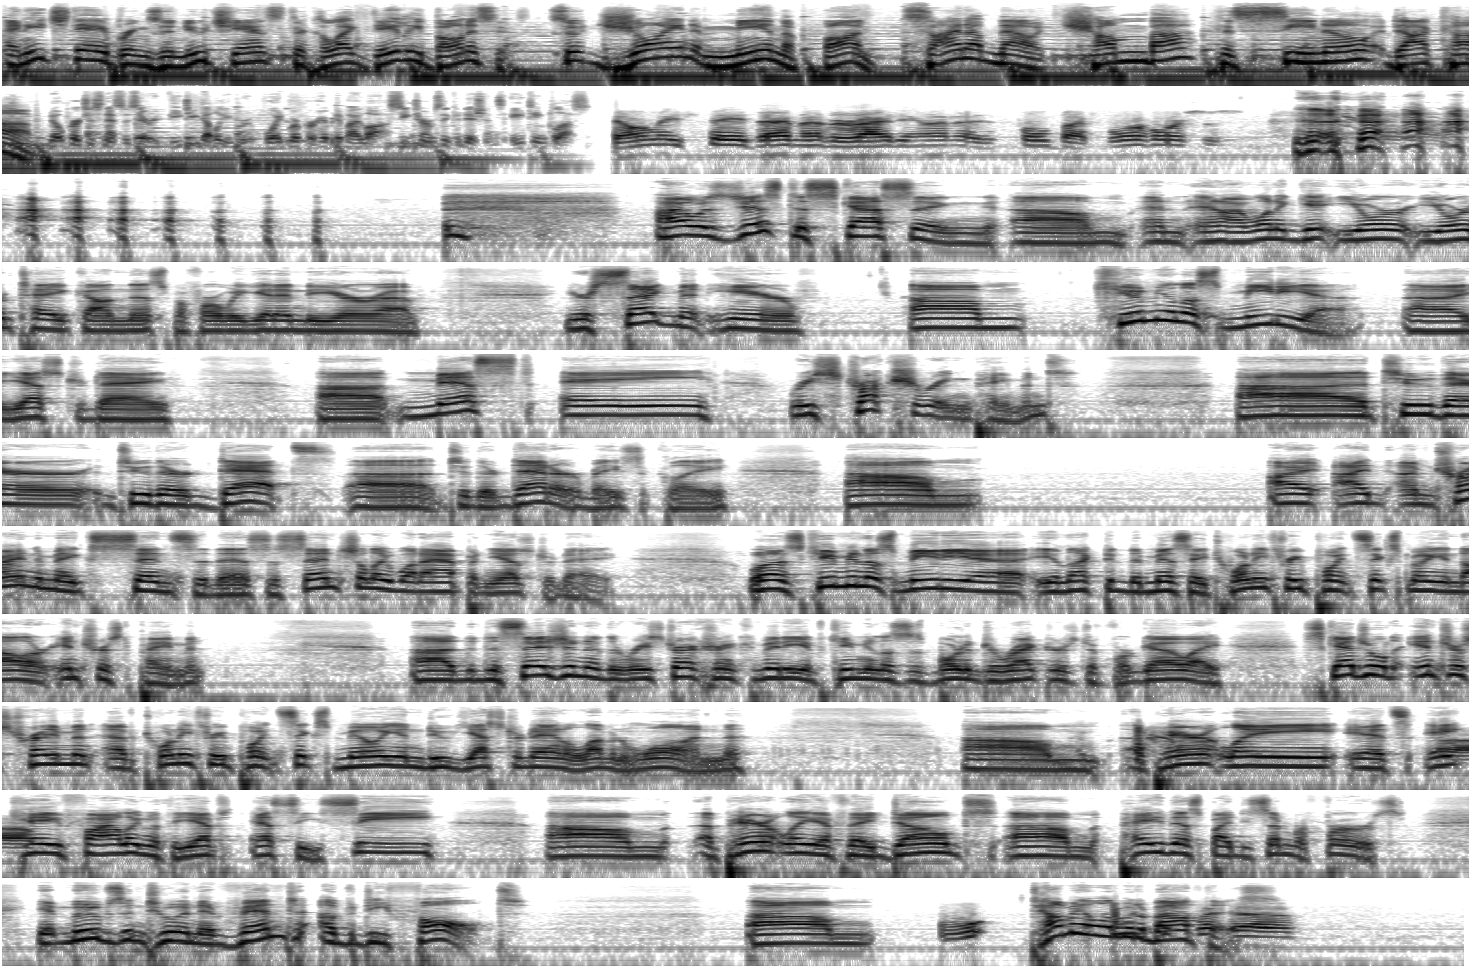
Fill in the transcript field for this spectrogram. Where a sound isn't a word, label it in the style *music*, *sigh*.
And each day brings a new chance to collect daily bonuses. So join me in the fun. Sign up now at chumbacasino.com. No purchase necessary. VGW Group. Void were prohibited by law. See terms and conditions. 18 plus. The only stage I'm ever riding on is pulled by four horses. *laughs* I was just discussing, um, and and I want to get your your take on this before we get into your uh, your segment here. Um, Cumulus Media uh, yesterday uh, missed a restructuring payment uh, to their to their debts uh, to their debtor basically. Um, I, I I'm trying to make sense of this. Essentially, what happened yesterday was Cumulus Media elected to miss a $23.6 million interest payment. Uh, the decision of the restructuring committee of Cumulus's board of directors to forego a scheduled interest payment of 23.6 million due yesterday on 11-1. Um, apparently, it's 8K filing with the F- SEC. Um, apparently, if they don't um, pay this by December 1st, it moves into an event of default. Um, tell me a little bit about this. Uh,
